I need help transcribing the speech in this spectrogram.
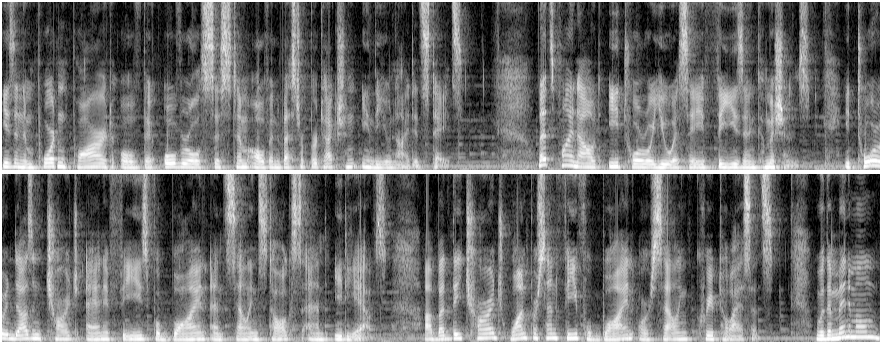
is an important part of the overall system of investor protection in the United States. Let's find out eToro USA fees and commissions eToro doesn't charge any fees for buying and selling stocks and ETFs, uh, but they charge 1% fee for buying or selling crypto assets. With a minimum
